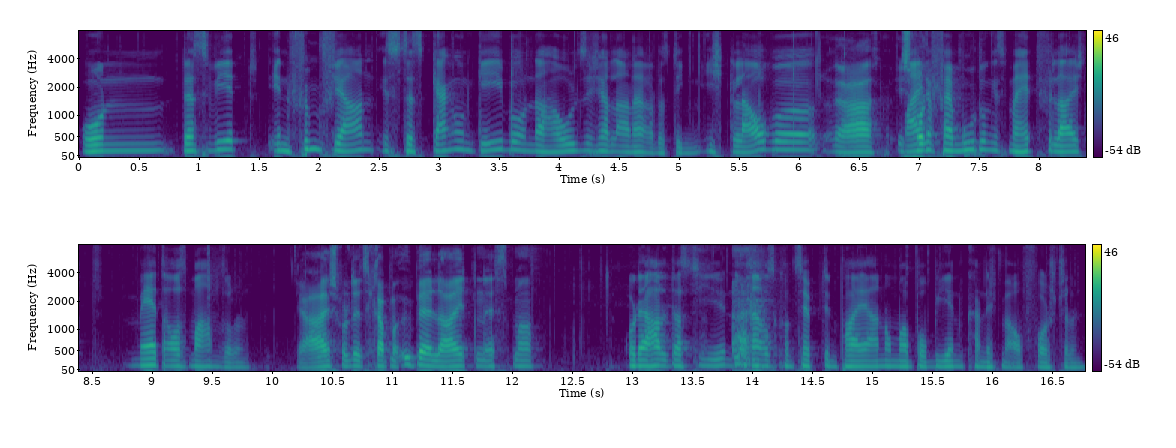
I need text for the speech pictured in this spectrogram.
Und das wird in fünf Jahren ist das Gang und Gäbe und da holt sich halt andere das Ding. Ich glaube, ja, ich meine Vermutung ist, man hätte vielleicht mehr draus machen sollen. ja, ich wollte jetzt gerade mal überleiten erstmal. Oder halt, dass die ein anderes Konzept in ein paar Jahren nochmal probieren, kann ich mir auch vorstellen.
